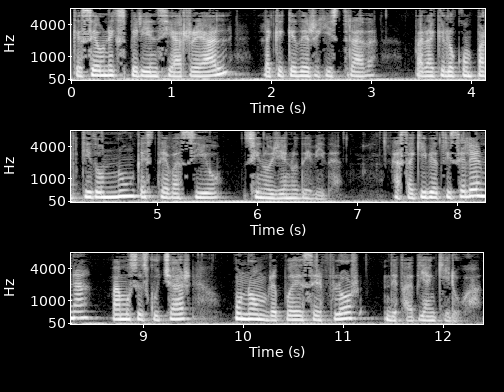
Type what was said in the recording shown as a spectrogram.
que sea una experiencia real la que quede registrada, para que lo compartido nunca esté vacío, sino lleno de vida. Hasta aquí Beatriz Elena, vamos a escuchar Un hombre puede ser flor de Fabián Quiroga.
